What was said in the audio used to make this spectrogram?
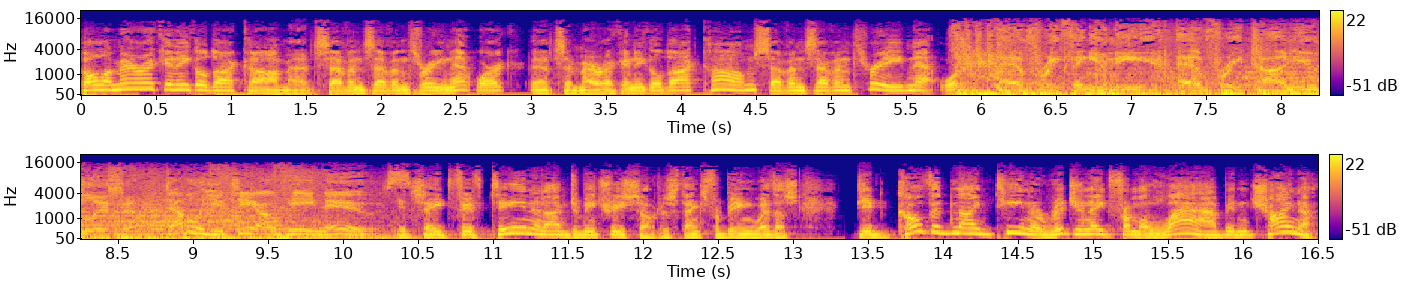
Call AmericanEagle.com at 773 Network. That's AmericanEagle.com 773 Network. Everything you need, every time you listen. WTOP News. It's 8.15 and I'm Dimitri Sotis. Thanks for being with us. Did COVID-19 originate from a lab in China?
